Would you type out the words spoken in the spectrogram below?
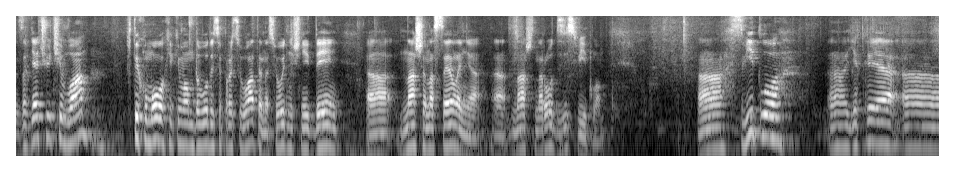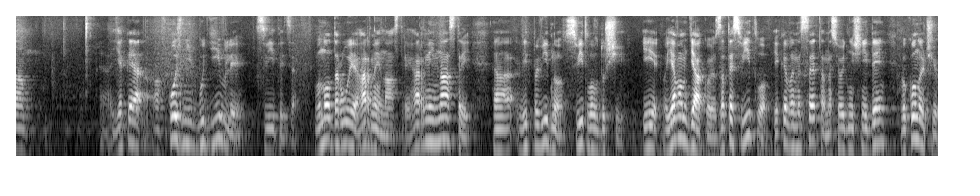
Завдячуючи вам, в тих умовах, які вам доводиться працювати на сьогоднішній день, наше населення, наш народ зі світлом. Світло, яке, яке в кожній будівлі світиться, воно дарує гарний настрій. Гарний настрій, відповідно, світло в душі. І я вам дякую за те світло, яке ви несете на сьогоднішній день, виконуючи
